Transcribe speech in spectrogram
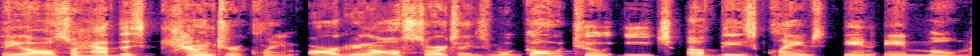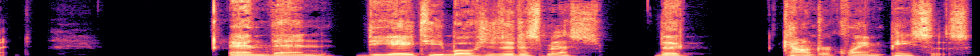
They also have this counterclaim, arguing all sorts of things. We'll go to each of these claims in a moment. And then DAT motions to dismiss the counterclaim pieces.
